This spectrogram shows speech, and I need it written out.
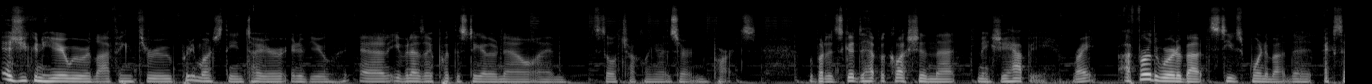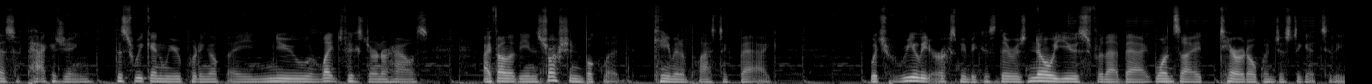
As you can hear, we were laughing through pretty much the entire interview, and even as I put this together now, I'm still chuckling at certain parts. But it's good to have a collection that makes you happy, right? A further word about Steve's point about the excess of packaging. This weekend we were putting up a new light fixture in our house. I found that the instruction booklet came in a plastic bag, which really irks me because there is no use for that bag once I tear it open just to get to the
